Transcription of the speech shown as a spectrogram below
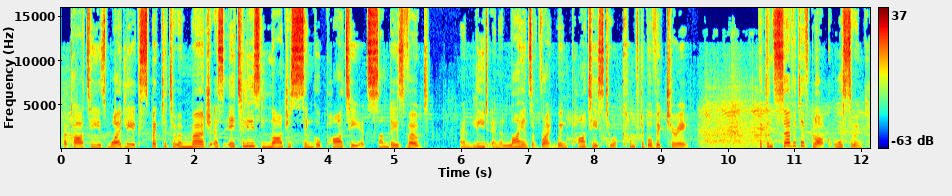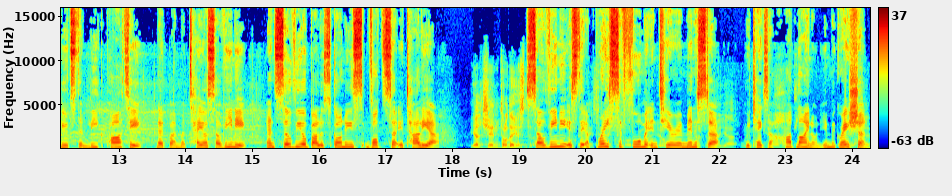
Her party is widely expected to emerge as Italy's largest single party at Sunday's vote and lead an alliance of right wing parties to a comfortable victory. The Conservative bloc also includes the League Party, led by Matteo Salvini, and Silvio Berlusconi's Forza Italia. Salvini is the abrasive former interior minister who takes a hard line on immigration.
